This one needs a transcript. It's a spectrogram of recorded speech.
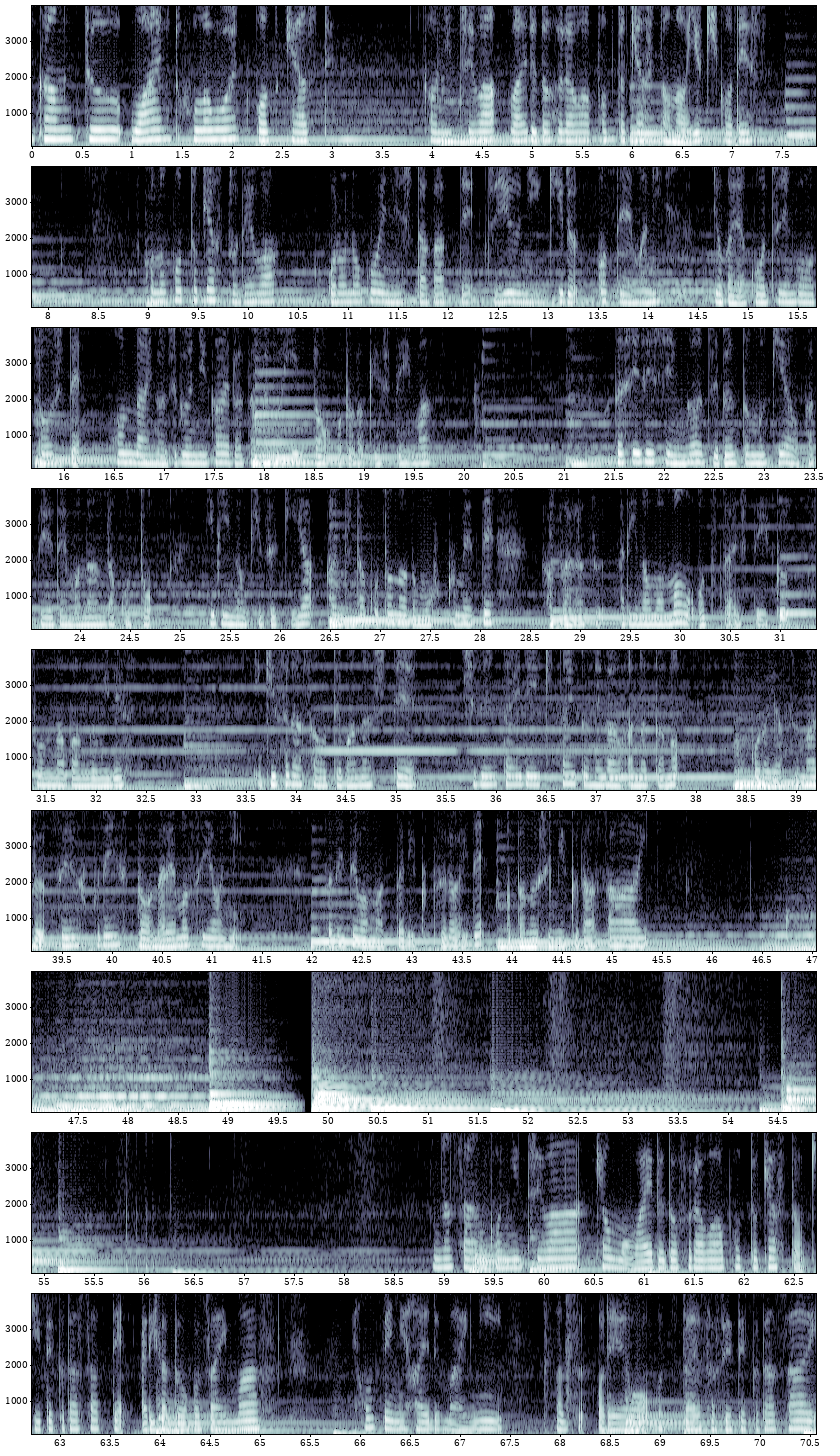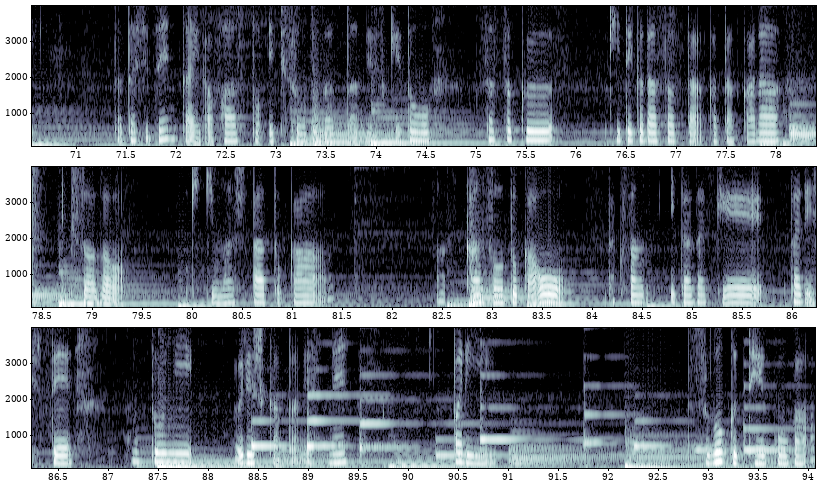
Welcome to Wildflower Podcast. こんにちは。ワイルドフラワーポッドキャストのゆきこです。このポッドキャストでは心の声に従って自由に生きるをテーマにヨガやコーチングを通して本来の自分に帰るためのヒントをお届けしています。私自身が自分と向き合う過程で学んだこと日々の気づきや感じたことなども含めて飾らずありのままをお伝えしていくそんな番組です生きづらさを手放して自然体で生きたいと願うあなたの心休まるセーフプレイスとなれますようにそれではまったりくつろいでお楽しみください。皆さんこんにちは。今日もワイルドフラワーポッドキャストを聞いてくださってありがとうございます。本編に入る前にまずお礼をお伝えさせてください。私前回がファーストエピソードだったんですけど早速聞いてくださった方からエピソードを聞きましたとか感想とかをたくさんいただけたりして本当に嬉しかったですね。やっぱりすごく抵抗が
